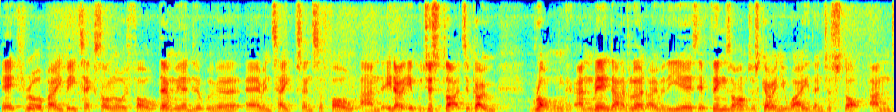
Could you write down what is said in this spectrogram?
It threw up a VTEC solenoid fault. Then we ended up with a air intake sensor fault, and you know it just started to go wrong. And me and Dan have learned over the years if things aren't just going your way, then just stop and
